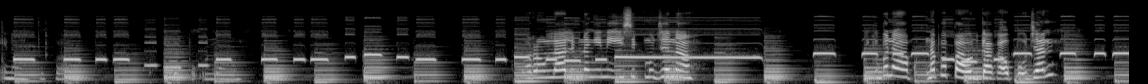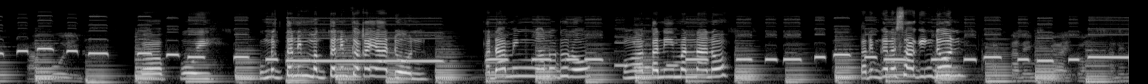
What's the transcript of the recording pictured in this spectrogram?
Ina ito ka. Upo lang. Parang lalim ng iniisip mo dyan ah. Di ka ba na, napapahod kakaupo dyan? Apoy. Kapoy. Kung nagtanim, magtanim ka kaya doon. Kadaming ano doon oh. Mga taniman na ano. Tanim ka na saging doon. Magtanim ka ito ang tanim.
